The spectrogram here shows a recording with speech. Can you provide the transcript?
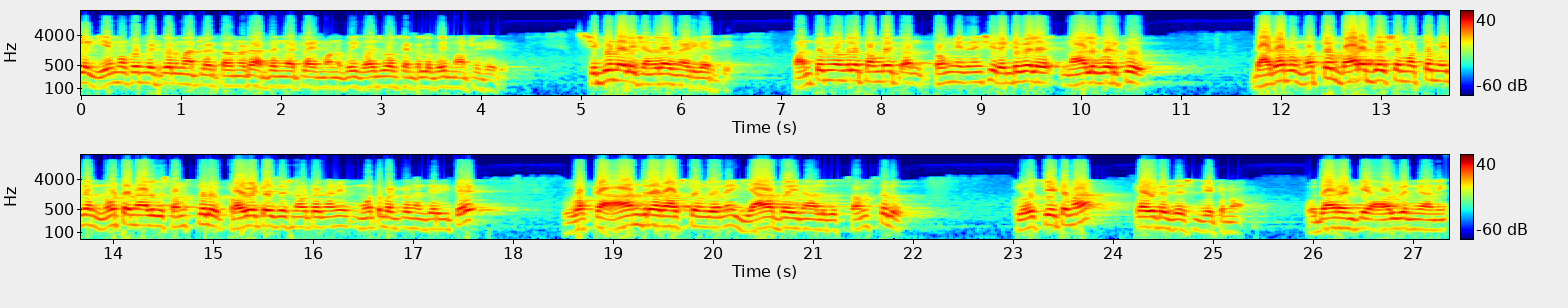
ఏ ముఖం పెట్టుకొని మాట్లాడుతా ఉన్నాడో అర్థం కావట్లే. ఆయన మొన్న పోయి గాజువాక్ సెంటర్లో పోయి మాట్లాడాడు. సిగ్గుండాలి చంద్రబాబు నాయుడు గారికి. పంతొమ్మిది వందల తొంభై తొమ్మిది నుంచి రెండు వేల నాలుగు వరకు దాదాపు మొత్తం భారతదేశం మొత్తం మీద నూట నాలుగు సంస్థలు ప్రైవేటైజేషన్ అవటం కానీ మూతపట్టడం కానీ జరిగితే ఒక్క ఆంధ్ర రాష్ట్రంలోనే యాభై నాలుగు సంస్థలు క్లోజ్ చేయటమా ప్రైవేటైజేషన్ చేయటమా? ఉదాహరణకి ఆల్విన్ కానీ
